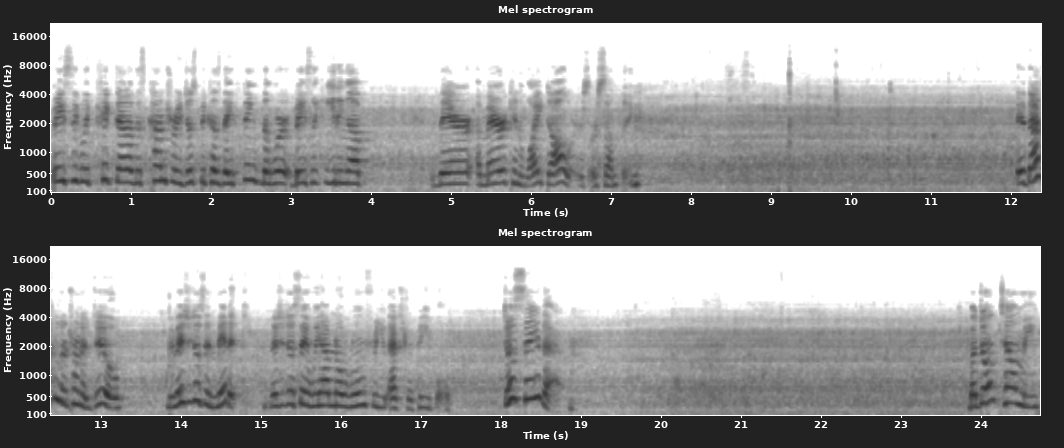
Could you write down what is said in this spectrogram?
basically kicked out of this country just because they think that we're basically eating up their American white dollars or something. If that's what they're trying to do, then they should just admit it. They should just say, we have no room for you extra people. Just say that. But don't tell me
